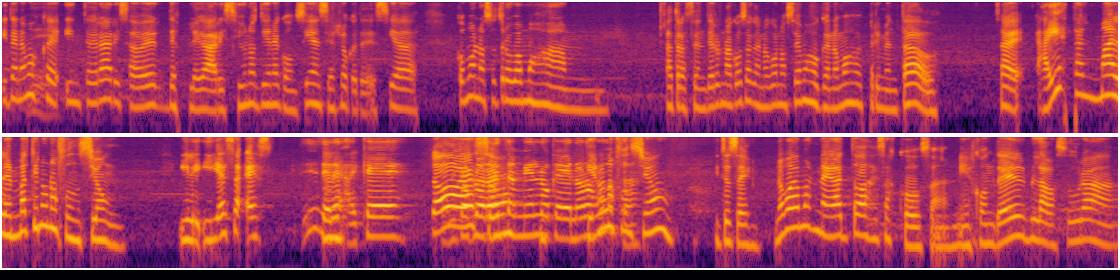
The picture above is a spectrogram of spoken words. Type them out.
y tenemos que integrar y saber desplegar. Y si uno tiene conciencia, es lo que te decía, cómo nosotros vamos a, mm, a trascender una cosa que no conocemos o que no hemos experimentado. O sea, ahí está el mal, el mal tiene una función y, y esa es... Sí, hay que, todo también lo que no nos Tiene una función. Entonces, no podemos negar todas esas cosas, ni esconder la basura,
